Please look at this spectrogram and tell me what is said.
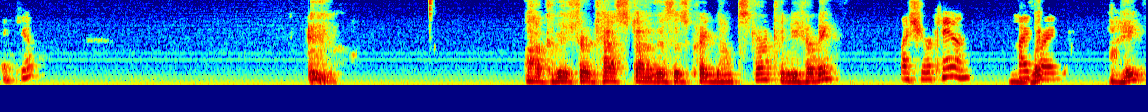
Thank you. Uh, Commissioner Test, uh, this is Craig Meltzer. Can you hear me? I sure can. Hi, Lovely. Craig. Hi.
